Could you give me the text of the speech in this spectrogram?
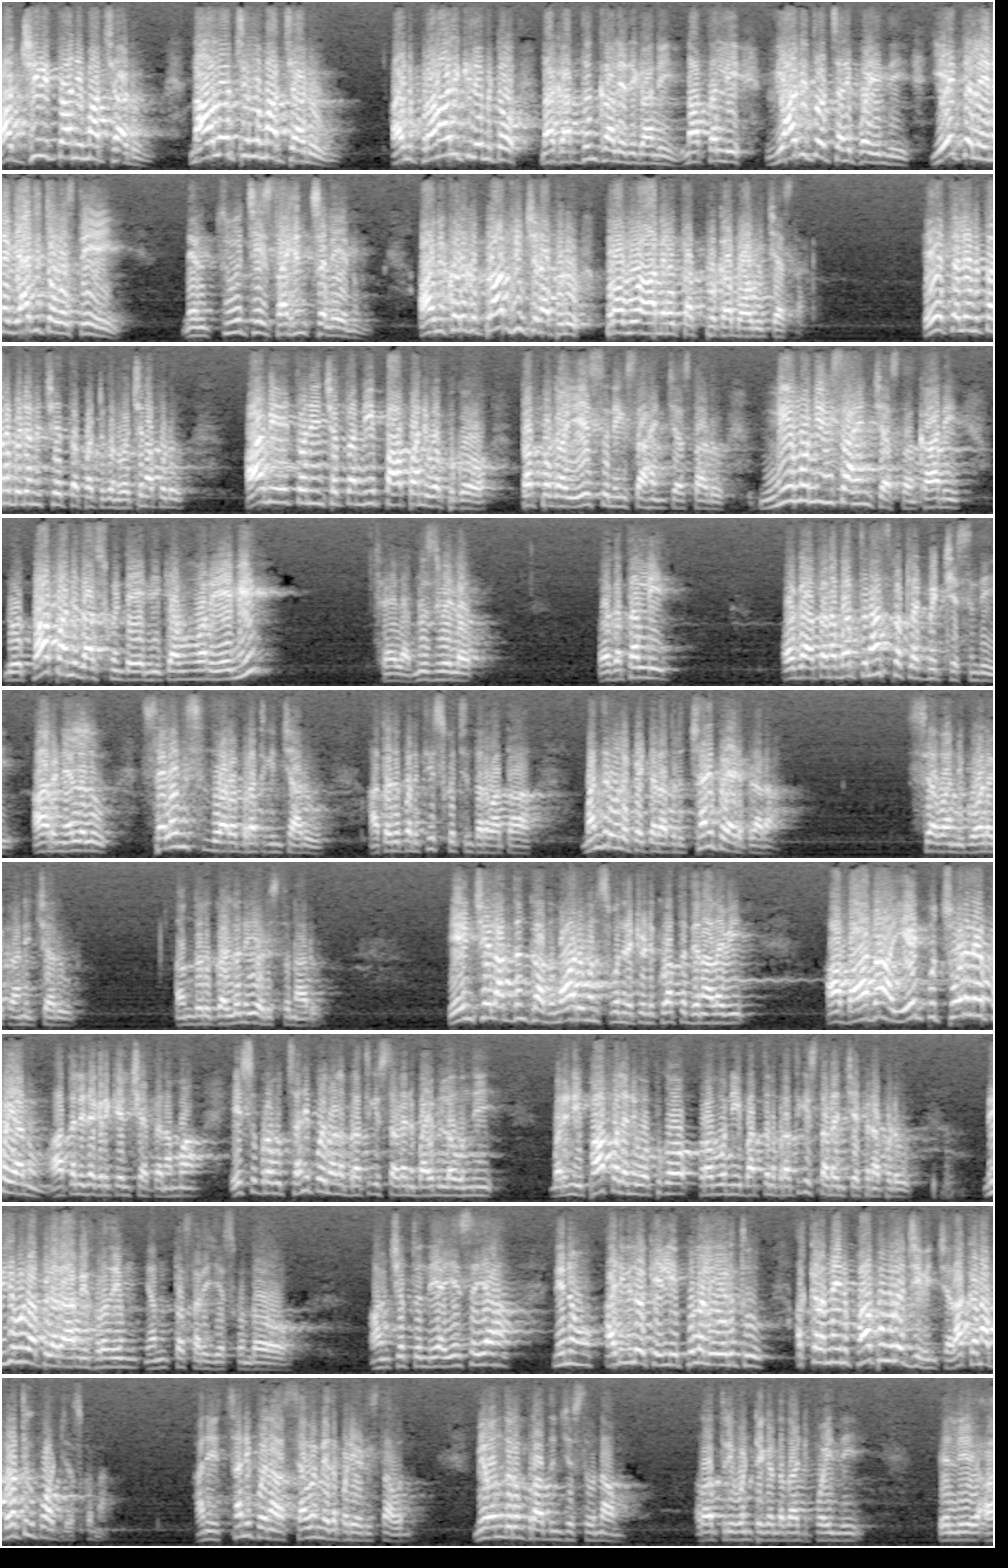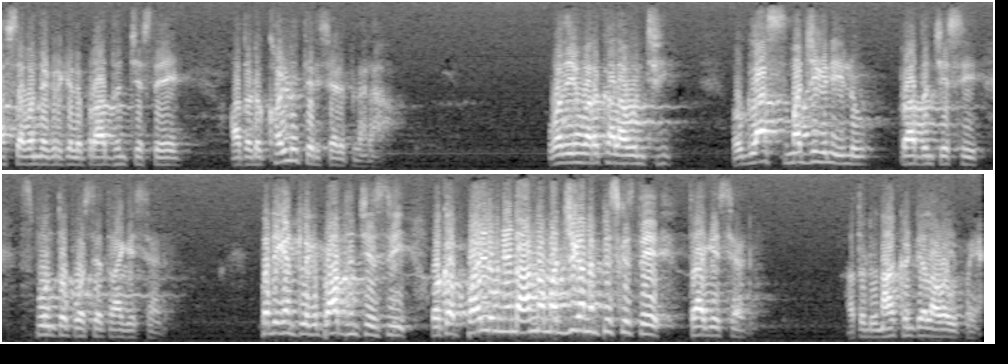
నా జీవితాన్ని మార్చాడు. నా ఆలోచనలు మార్చాడు. ఆయన ప్రణాళికలు ఏమిటో నాకు అర్థం కాలేదు కానీ నా తల్లి వ్యాధితో చనిపోయింది. ఏ తల్లైన వ్యాధితో వస్తే నేను చూచి సహించలేను. ఆమె కొరకు ప్రార్థించినప్పుడు ప్రభు ఆమెను తప్పుగా బాగు చేస్తాడు. తెలియని తన బిడ్డను చేత్తో పట్టుకొని వచ్చినప్పుడు ఆమెతో నేను చెప్తాను నీ పాపాన్ని ఒప్పుకో. తప్పగా యేసు నీకు సహాయం చేస్తాడు. మేము నీకు సహాయం చేస్తాం. కానీ నువ్వు పాపాన్ని దాచుకుంటే నీకెవ్వరు ఏమీ చేయలేరు. నుజ్వీళ్ళో ఒక తల్లి ఒక తన భర్తను హాస్పిటల్ అడ్మిట్ చేసింది. ఆరు నెలలు సెలెన్స్ ద్వారా బ్రతికించారు. ఆ తదుపరి తీసుకొచ్చిన తర్వాత మందిరంలో పెట్టారు. అతడు చనిపోయాడు పిల్లరా. శవాన్ని గోడ కానిచ్చారు. అందరూ గళ్ళుని ఏడుస్తున్నారు. ఏం చేయాలో అర్థం కాదు. మారు మనసు పొందినటువంటి క్రొత్త దినాలవి. ఆ బాధ ఏడ్పు చూడలేకపోయాను. ఆ తల్లి దగ్గరికి వెళ్ళి చెప్పానమ్మా యేసు ప్రభు చనిపోయిన వాళ్ళని బ్రతికిస్తాడని బైబిల్లో ఉంది. మరి నీ పాపలని ఒప్పుకో. ప్రభు నీ భర్తను బ్రతికిస్తాడని చెప్పినప్పుడు నిజముగా పిల్లరా మీ హృదయం ఎంత సరి చేసుకుందో. ఆమె చెప్తుంది అయ్యేసయ్యా నేను అడవిలోకి వెళ్ళి పుల్లలు ఏడుతూ అక్కడ నేను పాపములో జీవించాను. అక్కడ నా బ్రతుకు పాటు చేసుకున్నా. అని చనిపోయిన శవం మీద పడి ఏడుస్తా ఉంది. మేమందరం ప్రార్థన చేస్తూ ఉన్నాం. రాత్రి ఒంటి గంట దాటిపోయింది. వెళ్ళి ఆ శవం దగ్గరికి వెళ్ళి ప్రార్థన చేస్తే అతడు కళ్ళు తెరిచాడు పిల్లరా. ఉదయం వరకు అలా ఉంచి ఒక గ్లాస్ మజ్జిగ నీళ్ళు ప్రార్థన చేసి స్పూన్తో పోస్తే త్రాగేశాడు. పది గంటలకి ప్రార్థన చేసి ఒక పళ్ళు నిండా అన్న మజ్జిగ అన్నం పిసికిస్తే త్రాగేశాడు. అతడు నాకంటే లావు అయిపోయాడు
